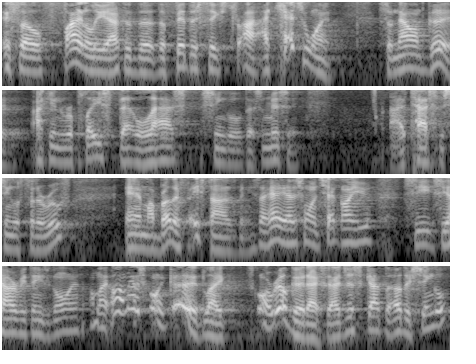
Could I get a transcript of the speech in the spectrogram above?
And so finally, after the, the fifth or sixth try, I catch one. So now I'm good. I can replace that last shingle that's missing. I attach the shingles to the roof. And my brother FaceTimes me. He's like, hey, I just want to check on you, see, see how everything's going. I'm like, oh, man, it's going good. Like, it's going real good, actually. I just got the other shingle.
